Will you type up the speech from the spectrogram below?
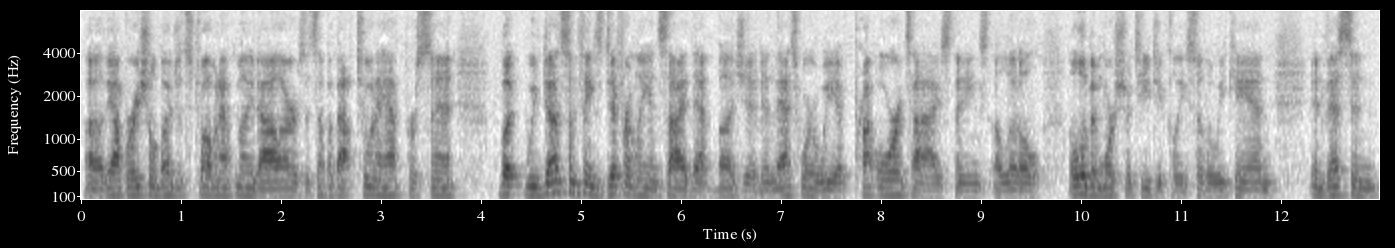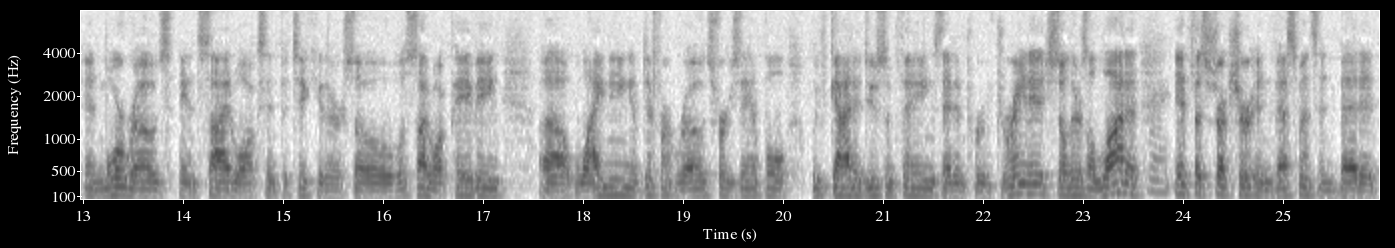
Uh, the operational budget's twelve and a half million dollars, it's up about two and a half percent. But we've done some things differently inside that budget, and that's where we have prioritized things a little, a little bit more strategically so that we can invest in, in more roads and sidewalks in particular. So sidewalk paving, uh, widening of different roads, for example. We've got to do some things that improve drainage. So there's a lot of Right. infrastructure investments embedded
